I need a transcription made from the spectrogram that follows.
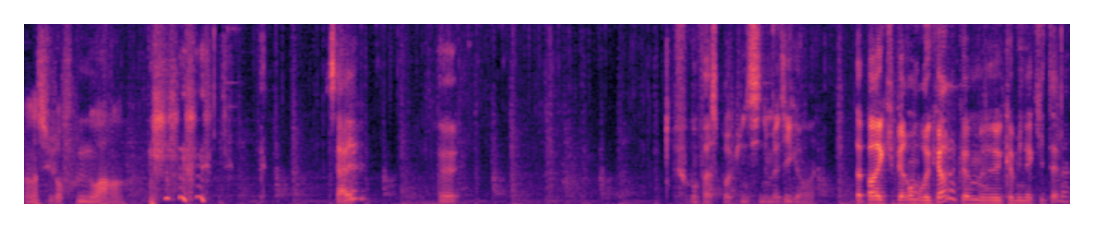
Ah non, c'est toujours full noir. Hein. Sérieux? Faut qu'on fasse proc une cinématique en vrai. T'as pas récupéré Ombreca là, comme, euh, comme il a quitté là?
